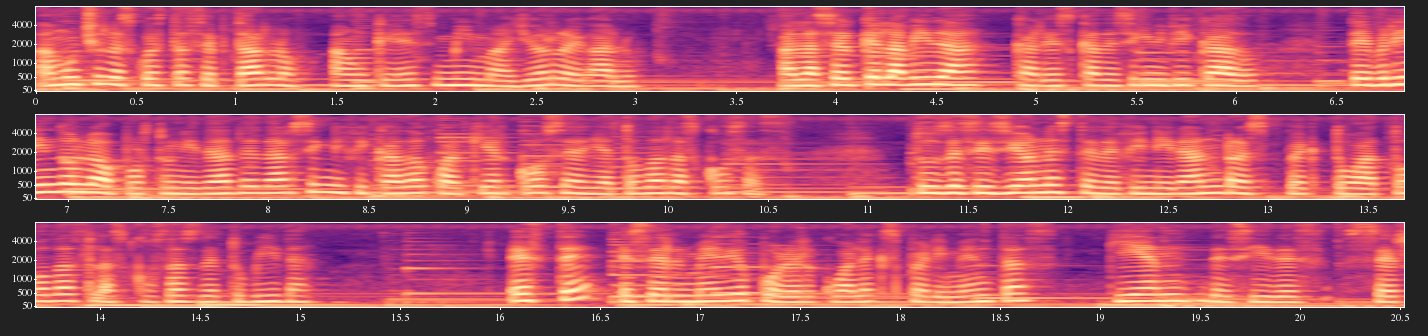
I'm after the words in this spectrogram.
A muchos les cuesta aceptarlo, aunque es mi mayor regalo. Al hacer que la vida carezca de significado, te brindo la oportunidad de dar significado a cualquier cosa y a todas las cosas. Tus decisiones te definirán respecto a todas las cosas de tu vida. Este es el medio por el cual experimentas quién decides ser.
